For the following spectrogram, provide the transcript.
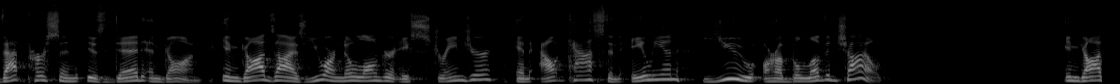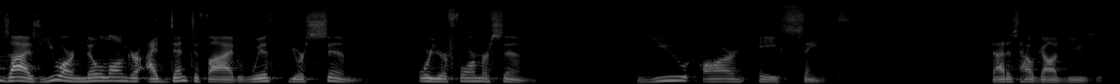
that person is dead and gone. In God's eyes, you are no longer a stranger, an outcast, an alien. You are a beloved child. In God's eyes, you are no longer identified with your sin or your former sin. You are a saint. That is how God views you.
